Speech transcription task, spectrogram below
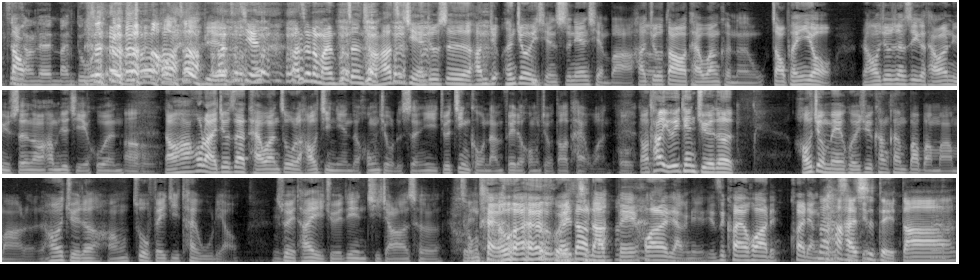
正常人蛮多的，好特别。他之前他真的蛮不正常，他之前就是很久很久以前，十年前吧，他就到台湾可能找朋友，然后就认识一个台湾女生，然后他们就结婚，然后他后来就在台湾做了好几年的红酒的生意，就进口南非的红酒到台湾，然后他有一天觉得。好久没回去看看爸爸妈妈了，然后觉得好像坐飞机太无聊，嗯、所以他也决定骑脚踏车 从台湾回到南非，花了两年，也是快花了 快两年。那他还是得搭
